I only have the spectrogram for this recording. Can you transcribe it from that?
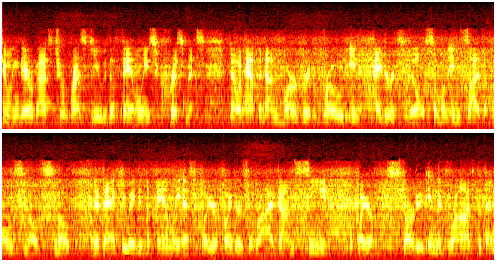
doing their best to rescue the family's Christmas. Now, it happened on Margaret Road in Eggertsville. Someone inside the home smelled smoke and evacuated the family as firefighters arrived on scene. The fire started in the garage, but then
